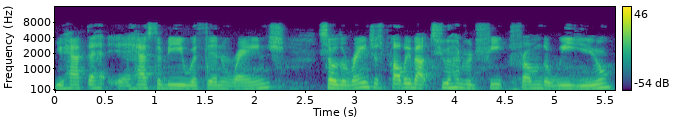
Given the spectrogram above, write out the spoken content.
You have to. It has to be within range. So the range is probably about 200 feet from the Wii U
